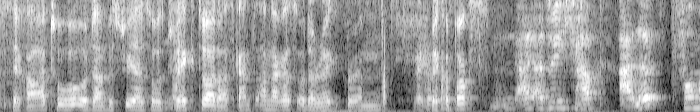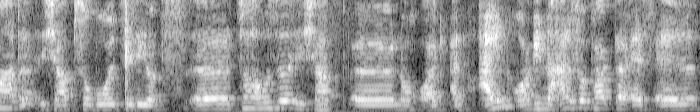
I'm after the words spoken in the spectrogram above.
Serato oder bist du eher so Tractor oder was ganz anderes oder Re ähm, Recordbox? Also ich habe alle Formate. Ich habe sowohl CDJs äh, zu Hause, ich habe äh, noch ein, ein original verpackter SL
